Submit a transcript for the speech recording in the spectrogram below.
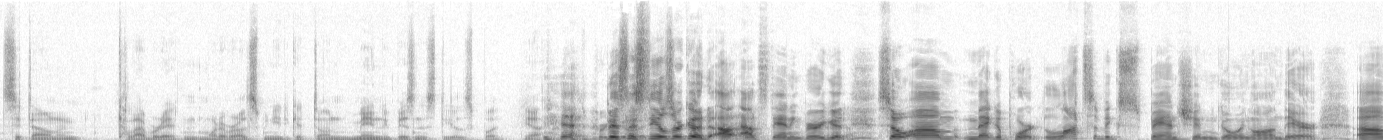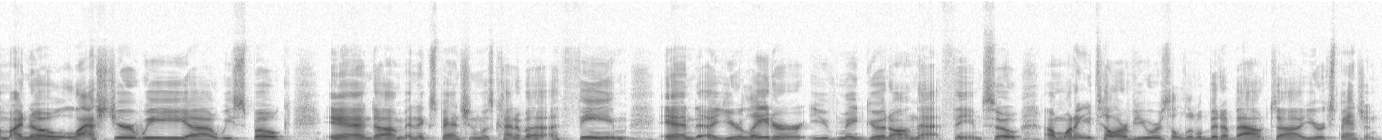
sit down and collaborate and whatever else we need to get done. Mainly business deals, but yeah, Business good. deals are good. Out-. Outstanding. Very good. Yeah. So, um, Megaport, lots of expansion going on there. Um, I know last year we uh, we spoke, and um, an expansion was kind of a, a theme. And a year later, you've made good on that theme. So, um, why don't you tell our viewers a little bit about uh, your expansion?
